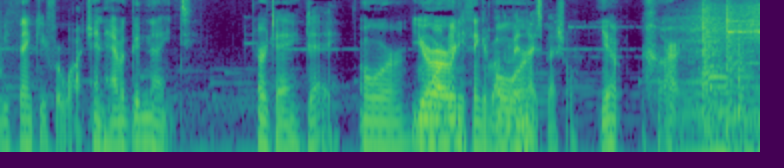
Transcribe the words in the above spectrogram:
We thank you for watching. and have a good night or day day. or You're morning, already thinking about the midnight special. Yep. All right.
